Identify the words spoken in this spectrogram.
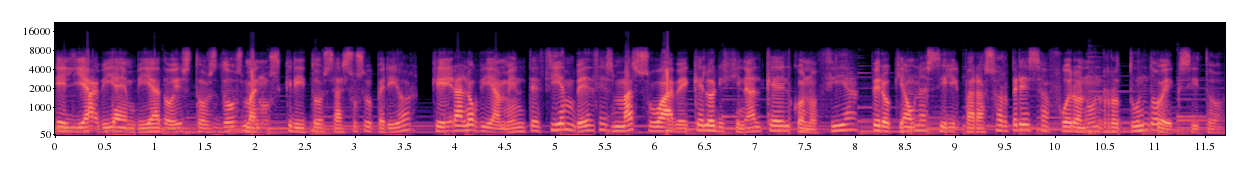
Él ya había enviado estos dos manuscritos a su superior, que eran obviamente 100 veces más suave que el original que él conocía, pero que aún así para sorpresa fueron un rotundo éxito.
